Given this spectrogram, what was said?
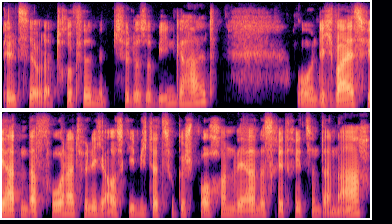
Pilze oder Trüffel mit Psilocybingehalt. Und ich weiß, wir hatten davor natürlich ausgiebig dazu gesprochen, während des Retreats und danach.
